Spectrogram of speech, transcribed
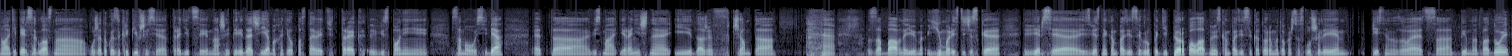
Ну а теперь, согласно уже такой закрепившейся традиции нашей передачи, я бы хотел поставить трек в исполнении самого себя. Это весьма ироничная и даже в чем-то забавная, юм- юмористическая версия известной композиции группы Deep Purple, одну из композиций, которую мы только что слушали. Песня называется «Дым над водой».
